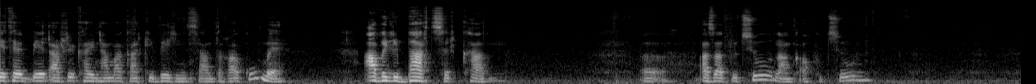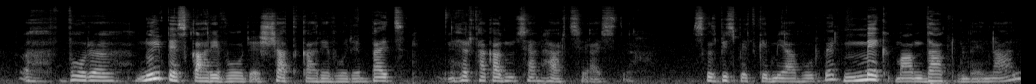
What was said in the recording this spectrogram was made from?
եթե մեր արժեքային համակարգի վերին սանդղակում է ավելի բարձր քան ազատություն, անկախություն, որը նույնպես կարևոր է, շատ կարևոր է, բայց հերթականության հարց է այստեղ։ Սկզբից պետք է միավորվել, մեկ մանդատ ունենալ,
